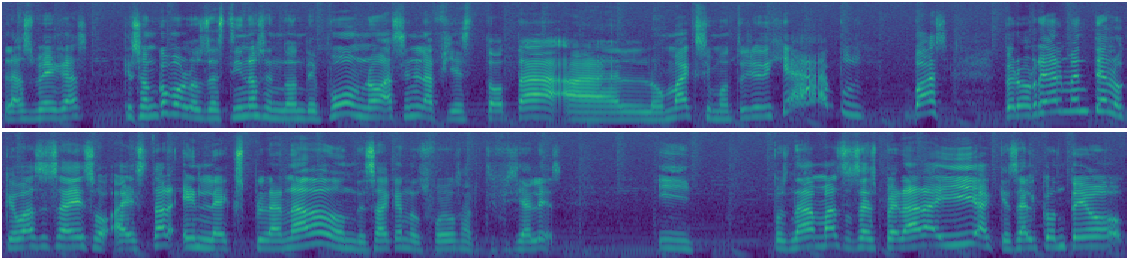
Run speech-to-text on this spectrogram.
Las Vegas, que son como los destinos en donde pum, no hacen la fiestota a lo máximo. Entonces yo dije, ah, pues vas, pero realmente a lo que vas es a eso, a estar en la explanada donde sacan los fuegos artificiales y pues nada más, o sea, esperar ahí a que sea el conteo,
